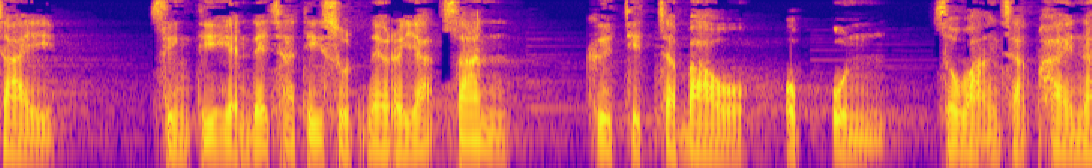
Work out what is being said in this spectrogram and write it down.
ใจ สิ่งที่เห็นได้ชัดที่สุดในระยะสั้น คือจิตจะเบา อบอุ่น สว่างจากภายใน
